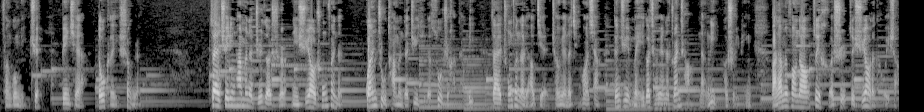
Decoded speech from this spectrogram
分工明确，并且都可以胜任。在确定他们的职责时，你需要充分的关注他们的具体的素质和能力。在充分的了解成员的情况下，根据每一个成员的专长、能力和水平，把他们放到最合适、最需要的岗位上，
